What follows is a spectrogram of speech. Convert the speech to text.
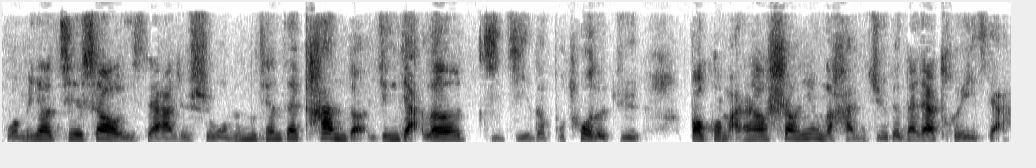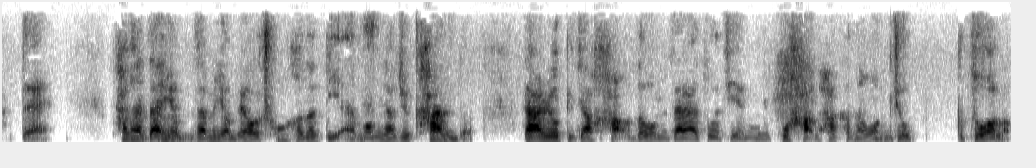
我们要介绍一下，就是我们目前在看的，已经演了几集的不错的剧，包括马上要上映的韩剧，跟大家推一下。对，看看咱有咱们有没有重合的点，我们要去看的。当然有比较好的，我们再来做节目；不好的话，可能我们就不做了。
